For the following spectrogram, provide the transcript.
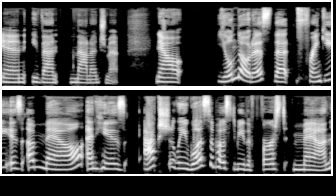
in event management. Now, you'll notice that Frankie is a male and he is actually was supposed to be the first man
